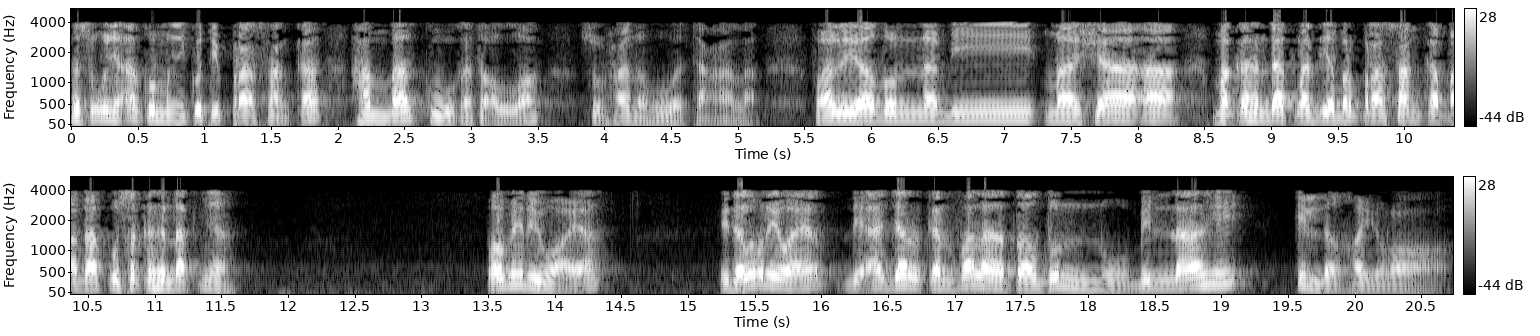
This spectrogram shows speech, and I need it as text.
Sesungguhnya aku mengikuti prasangka hambaku kata Allah Subhanahu wa taala. Falyadhun nabi masya'a. Maka hendaklah dia berprasangka padaku sekehendaknya. Wa fi riwayat di dalam riwayat diajarkan fala tadunnu billahi illa khaira.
